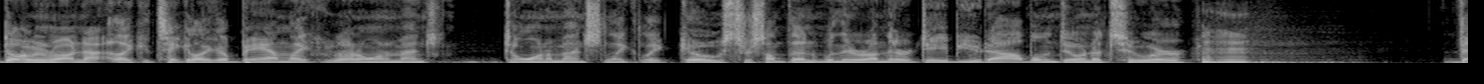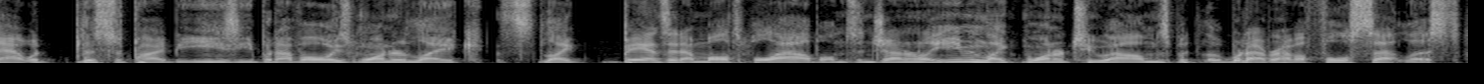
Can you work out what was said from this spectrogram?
don't get me wrong, not like take like a band like I don't want to mention, don't want to mention like like Ghost or something when they were on their debut album doing a tour. Mm-hmm. That would this would probably be easy, but I've always wondered like like bands that have multiple albums in general, even like one or two albums, but uh, whatever, have a full set list.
